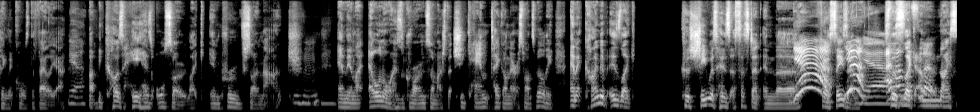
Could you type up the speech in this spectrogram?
thing that caused the failure. Yeah. But because he has also like improved so much, Mhm. and then like Eleanor has grown so much that she can take on that responsibility, and it kind of is like because she was his assistant in the Yeah. first season. Yeah. Yeah. So I this is like a nice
